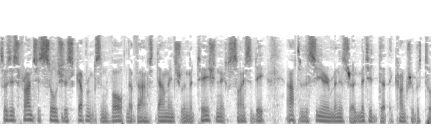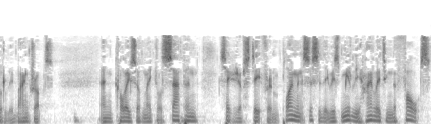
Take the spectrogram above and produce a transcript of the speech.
So as France's socialist government was involved in a vast damage limitation exercise today after the senior minister admitted that the country was totally bankrupt and colleagues of Michael Sapin, Secretary of State for Employment, insisted that he was merely highlighting the faults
